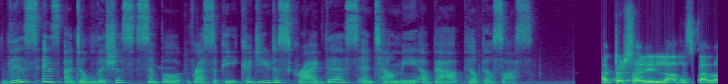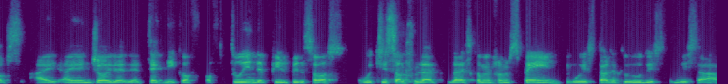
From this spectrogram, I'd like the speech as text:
This is a delicious, simple recipe. Could you describe this and tell me about Pil Pil sauce? I personally love scallops. I, I enjoy the, the technique of, of doing the pil pil sauce, which is something that, that is coming from Spain. We started to do this this uh,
